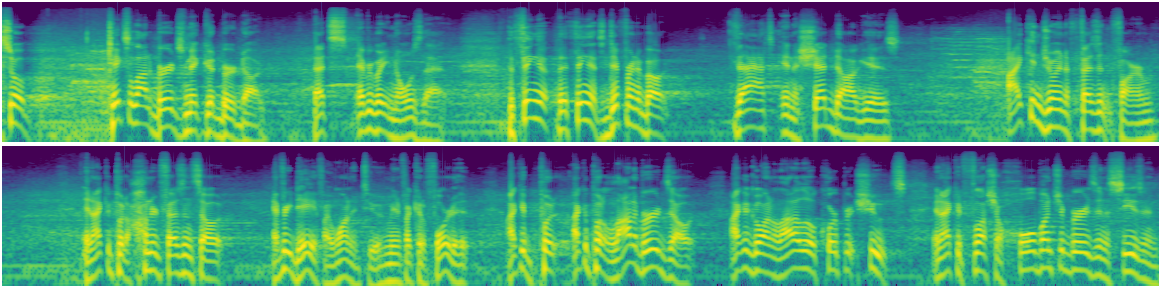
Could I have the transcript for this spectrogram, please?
so takes a lot of birds to make good bird dog. That's everybody knows that. The thing the thing that's different about that in a shed dog is I can join a pheasant farm and I could put 100 pheasants out every day if I wanted to. I mean if I could afford it. I could put I could put a lot of birds out. I could go on a lot of little corporate shoots and I could flush a whole bunch of birds in a season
